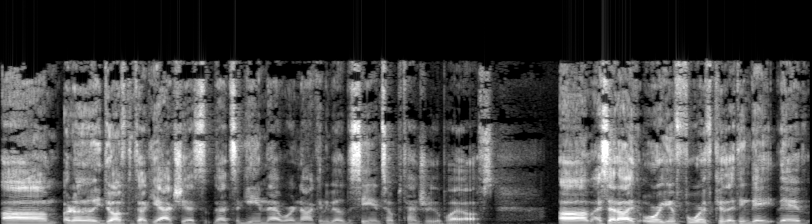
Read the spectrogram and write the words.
Um, or no, they don't have Kentucky. Actually, that's that's a game that we're not going to be able to see until potentially the playoffs. Um, I said I like Oregon fourth because I think they, they have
